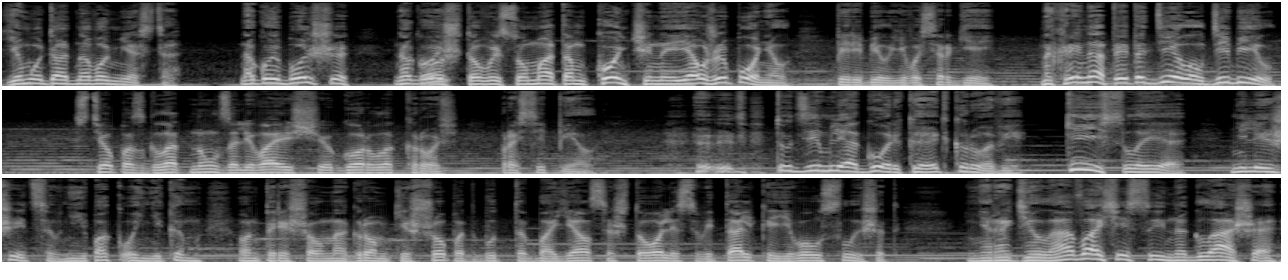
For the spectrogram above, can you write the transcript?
«Ему до одного места. Ногой больше, ногой...» «То, что вы с ума там конченые, я уже понял», — перебил его Сергей. «Нахрена ты это делал, дебил?» Степа сглотнул заливающую горло кровь, просипел. «Тут земля горькая от крови, кислая, не лежится в ней покойником». Он перешел на громкий шепот, будто боялся, что Оля с Виталькой его услышат. «Не родила Васи сына Глаша,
